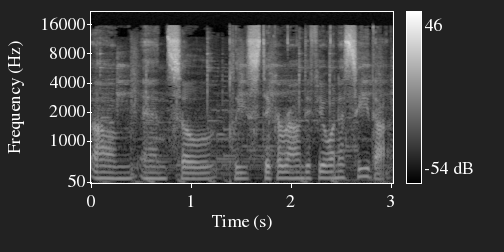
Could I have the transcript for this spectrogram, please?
um, and so please stick around if you want to see that.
